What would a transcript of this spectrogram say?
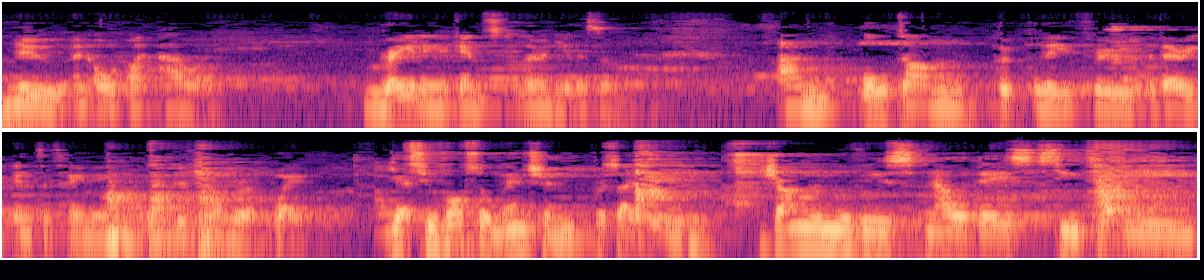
new and old white power, railing against colonialism, and all done hopefully through a very entertaining genre way. Yes, you've also mentioned precisely genre movies nowadays seem to be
